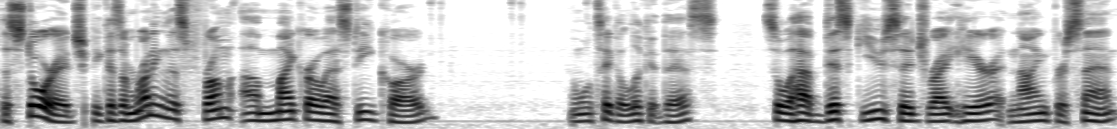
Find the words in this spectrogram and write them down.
the storage because I'm running this from a micro SD card. And we'll take a look at this. So we'll have disk usage right here at 9%.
